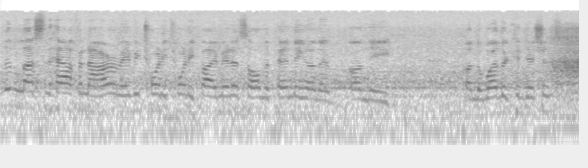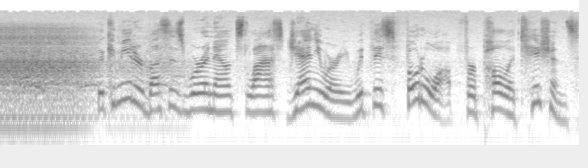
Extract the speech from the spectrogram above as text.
a little less than half an hour, maybe 20, 25 minutes, all depending on the on the on the weather conditions. The commuter buses were announced last January with this photo op for politicians.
